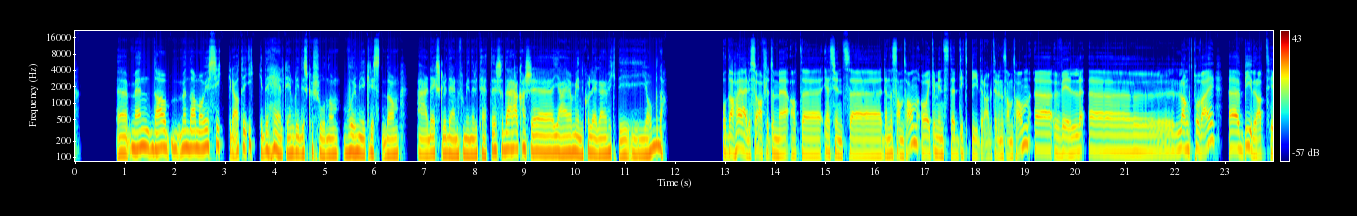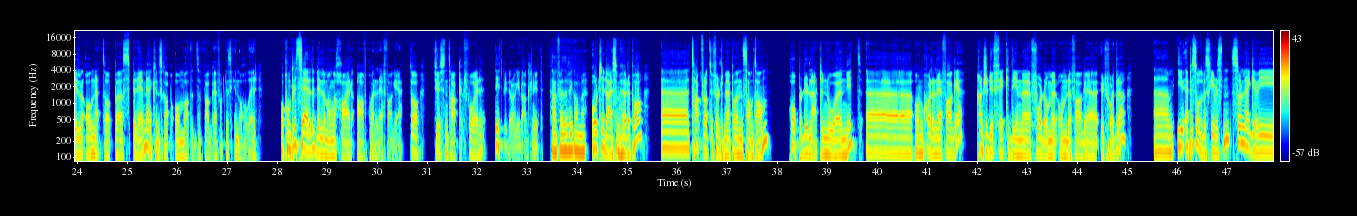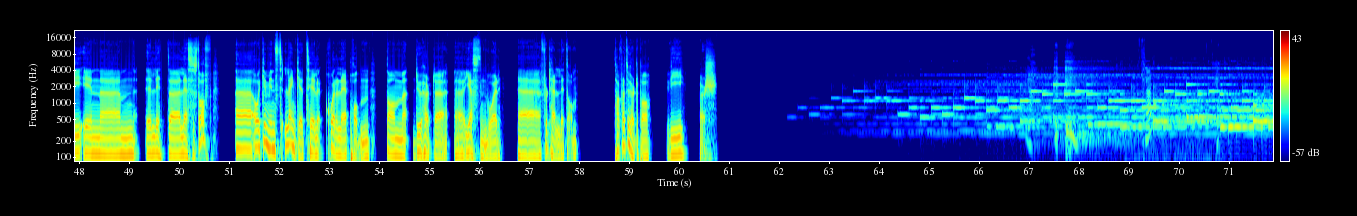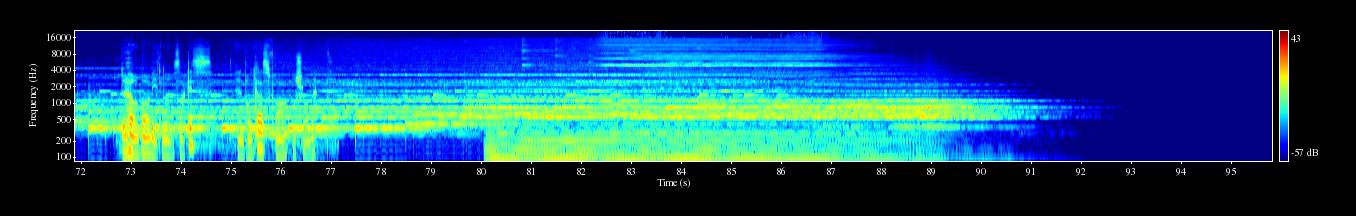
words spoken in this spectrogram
Eh, Men da, men da må vi sikre at det ikke det hele tiden blir diskusjon om hvor mye kristendom er det ekskluderende for minoriteter. Så der har kanskje jeg og mine kollegaer en viktig jobb, da. Og da har jeg lyst til å avslutte med at eh, jeg syns eh, denne samtalen, og ikke minst ditt bidrag til denne samtalen, vil langt på vei bidra til å nettopp spre mer kunnskap om hva dette faget faktisk inneholder, og komplisere det bildet mange har av KRLE-faget. Så tusen takk for ditt bidrag i dag, Knut. Takk for at jeg fikk komme. Og til deg som hører på, eh, takk for at du fulgte med på denne samtalen. Håper du lærte noe nytt eh, om KRLE-faget. Kanskje du fikk dine fordommer om det faget utfordra. Um, I episodebeskrivelsen så legger vi inn um, litt uh, lesestoff, uh, og ikke minst lenke til KRLE-podden som du hørte uh, gjesten vår eh, fortelle litt om. Takk for at du hørte på. Vi hørs. Du hører på Viten og snakkes, en podkast fra Oslo Nett.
